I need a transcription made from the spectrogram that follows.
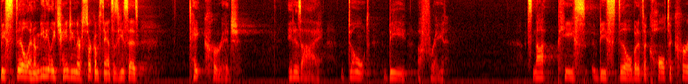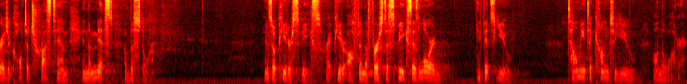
be still, and immediately changing their circumstances, he says, Take courage. It is I. Don't be afraid. It's not peace, be still, but it's a call to courage, a call to trust him in the midst of the storm. And so Peter speaks, right? Peter, often the first to speak, says, Lord, if it's you, tell me to come to you on the water.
